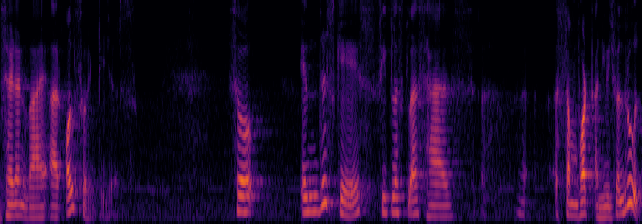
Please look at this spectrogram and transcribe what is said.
z and y are also integers. So in this case C++ has a somewhat unusual rule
